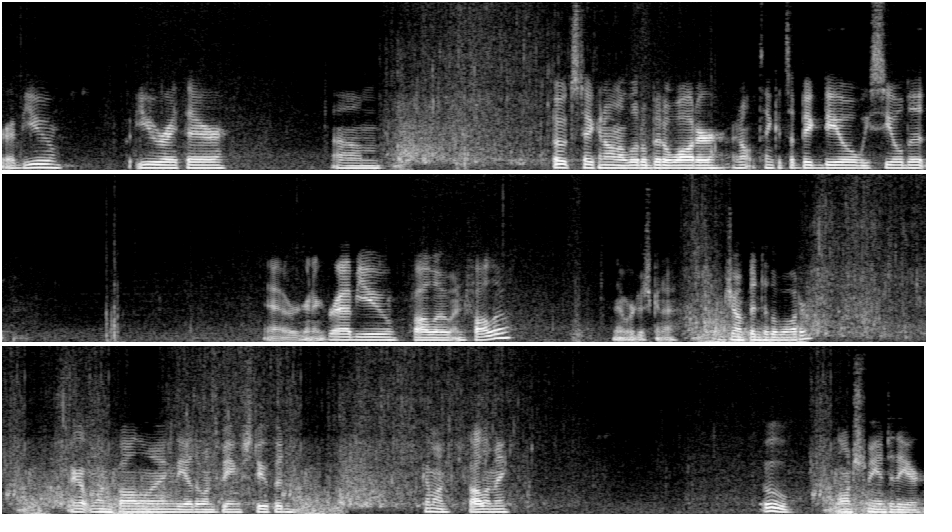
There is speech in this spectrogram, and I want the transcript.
Grab you. Put you right there. Um, boat's taking on a little bit of water. I don't think it's a big deal. We sealed it. Yeah, we're gonna grab you, follow, and follow. Then we're just gonna jump into the water. I got one following, the other one's being stupid. Come on, follow me. Ooh, launched me into the air.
